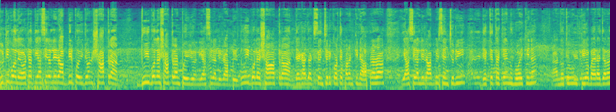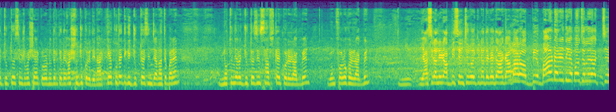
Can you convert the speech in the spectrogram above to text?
দুটি বলে। অর্থাৎ ইয়াসির আলী রাব্বির প্রয়োজন সাত রান। দুই বলে সাত রান প্রয়োজন ইয়াসির আলী রাব্বির। দুই বলে সাত রান। দেখা যাক সেঞ্চুরি করতে পারেন কিনা। আপনারা ইয়াসির আলী রাব্বির সেঞ্চুরি দেখতে থাকেন, হয় কিনা। আর নতুন প্রিয় বাইরা যারা যুক্ত হয়েছেন সবাই শেয়ার করে ওদেরকে দেখার সুযোগ করে দিন। আর কে কোথায় থেকে যুক্ত হয়েছেন জানাতে পারেন। নতুন যারা যুক্ত আছেন সাবস্ক্রাইব করে রাখবেন এবং ফলো করে রাখবেন। ইয়াসির আলী রাব্বি সেঞ্চুরি হয় কিনা দেখা যাক। আবারও বাউন্ডারির দিকে বল চলে যাচ্ছে।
